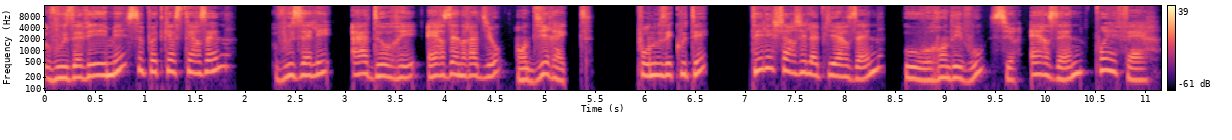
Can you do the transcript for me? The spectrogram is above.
Vous avez aimé ce podcast Erzen Vous allez adorer Erzen Radio en direct. Pour nous écouter, téléchargez l'appli Erzen ou rendez-vous sur erzen.fr.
